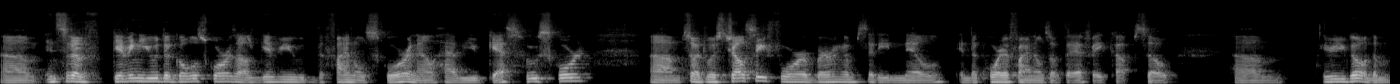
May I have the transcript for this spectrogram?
um, instead of giving you the goal scores, I'll give you the final score, and I'll have you guess who scored. Um, so it was Chelsea for Birmingham City nil in the quarterfinals of the FA Cup. So um, here you go. The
